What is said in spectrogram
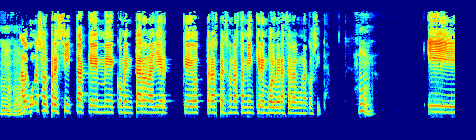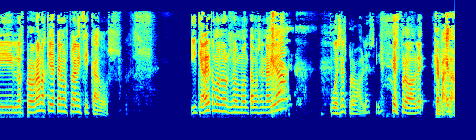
alguna sorpresita que me comentaron ayer que otras personas también quieren volver a hacer alguna cosita. Hmm. Y los programas que ya tenemos planificados. Y que a ver cómo nos lo montamos en Navidad. Pues es probable, sí. Es probable. ¿Qué pasa?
